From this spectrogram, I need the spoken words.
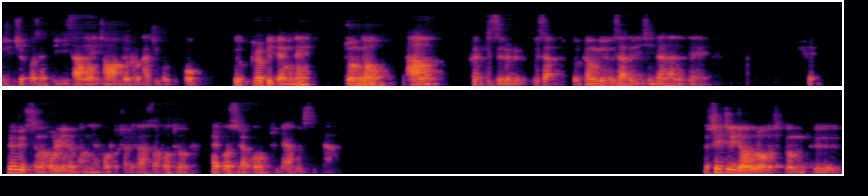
97% 이상의 정확도를 가지고 있고 그, 그렇기 때문에 좀 더 나은 프랙티스를 의사, 그 병리 의사들이 진단하는데 효율성을 올리는 방향으로 저희가 서포트 할 것이라고 기대하고 있습니다. 실질적으로 지금 그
